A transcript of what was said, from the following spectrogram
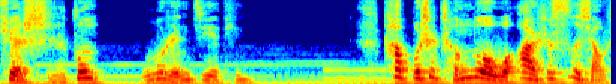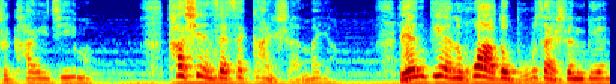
却始终无人接听。他不是承诺我二十四小时开机吗？他现在在干什么呀？连电话都不在身边。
